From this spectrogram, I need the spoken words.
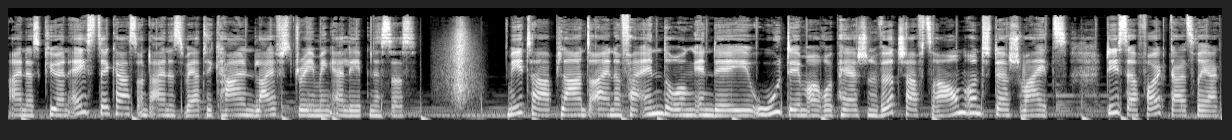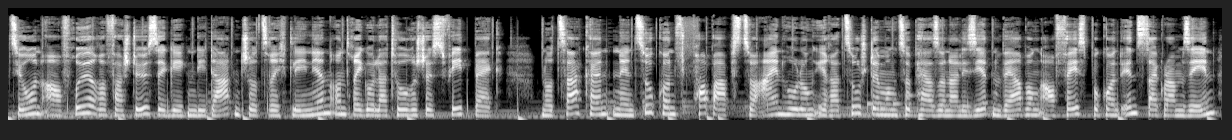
eines QA-Stickers und eines vertikalen Livestreaming-Erlebnisses. Meta plant eine Veränderung in der EU, dem europäischen Wirtschaftsraum und der Schweiz. Dies erfolgt als Reaktion auf frühere Verstöße gegen die Datenschutzrichtlinien und regulatorisches Feedback. Nutzer könnten in Zukunft Pop-ups zur Einholung ihrer Zustimmung zur personalisierten Werbung auf Facebook und Instagram sehen,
